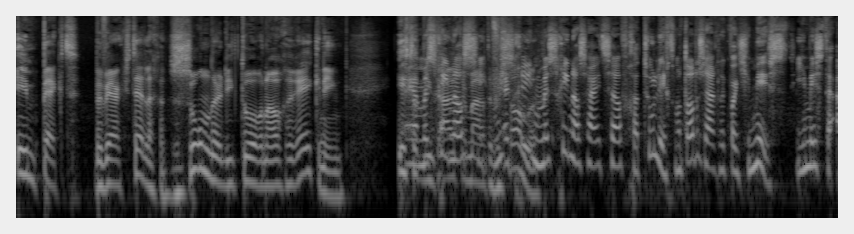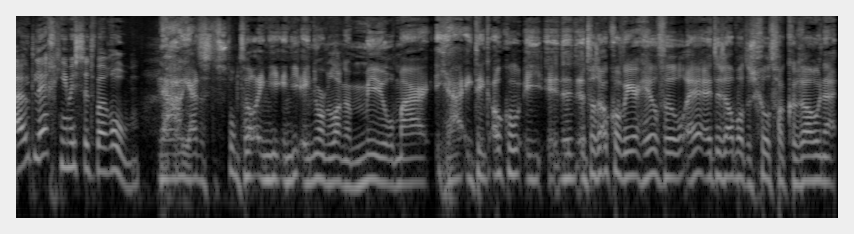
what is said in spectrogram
impact bewerkstelligen... zonder die torenhoge rekening. Is ja, dat misschien, niet als hij, misschien, misschien als hij het zelf gaat toelichten. Want dat is eigenlijk wat je mist. Je mist de uitleg, je mist het waarom. Nou ja, dat stond wel in die, in die enorm lange mail. Maar ja, ik denk ook al. Het was ook alweer heel veel. Hè, het is allemaal de schuld van corona.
